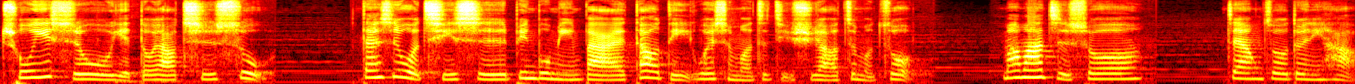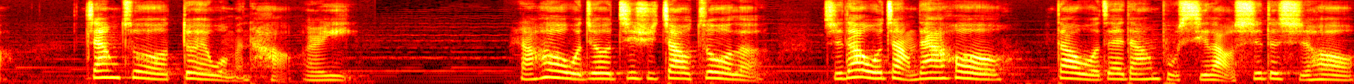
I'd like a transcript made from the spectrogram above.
初一十五也都要吃素。但是我其实并不明白到底为什么自己需要这么做。妈妈只说这样做对你好，这样做对我们好而已。然后我就继续照做了，直到我长大后。到我在当补习老师的时候，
